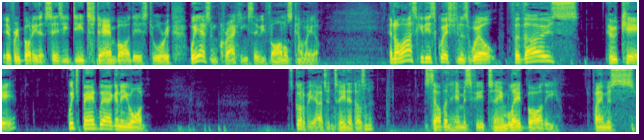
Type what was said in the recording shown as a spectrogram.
Everybody that says he did stand by their story. We have some cracking semi finals coming up. And I'll ask you this question as well. For those who care, which bandwagon are you on? It's got to be Argentina, doesn't it? Southern Hemisphere team led by the famous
